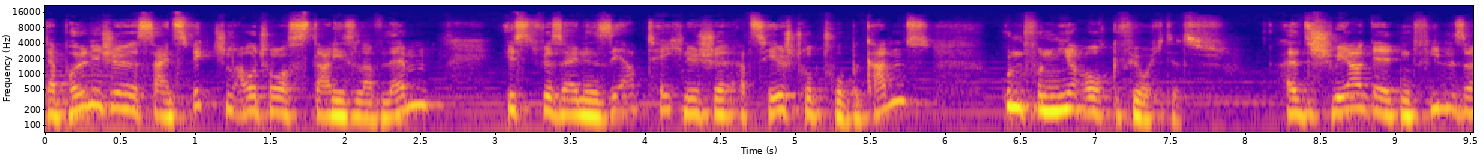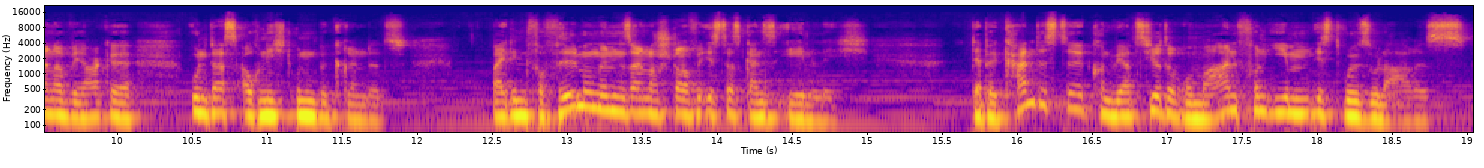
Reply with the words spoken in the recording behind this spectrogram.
Der polnische Science-Fiction-Autor Stanislaw Lem ist für seine sehr technische Erzählstruktur bekannt und von mir auch gefürchtet. Als schwer gelten viele seiner Werke und das auch nicht unbegründet. Bei den Verfilmungen seiner Stoffe ist das ganz ähnlich. Der bekannteste konvertierte Roman von ihm ist wohl Solaris.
